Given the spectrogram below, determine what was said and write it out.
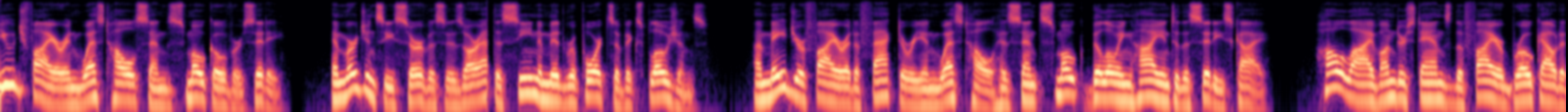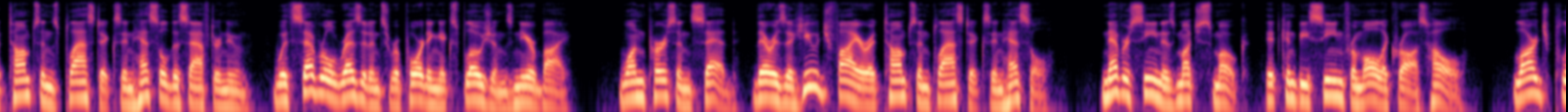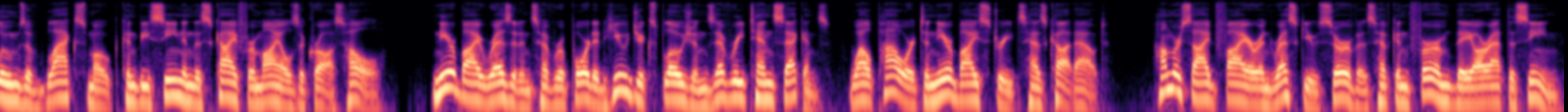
Huge fire in West Hull sends smoke over city. Emergency services are at the scene amid reports of explosions. A major fire at a factory in West Hull has sent smoke billowing high into the city sky. Hull Live understands the fire broke out at Thompson's Plastics in Hessle this afternoon, with several residents reporting explosions nearby. One person said, there is a huge fire at Thompson Plastics in Hessle. Never seen as much smoke, it can be seen from all across Hull. Large plumes of black smoke can be seen in the sky for miles across Hull. Nearby residents have reported huge explosions every 10 seconds, while power to nearby streets has cut out. Humberside Fire and Rescue Service have confirmed they are at the scene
